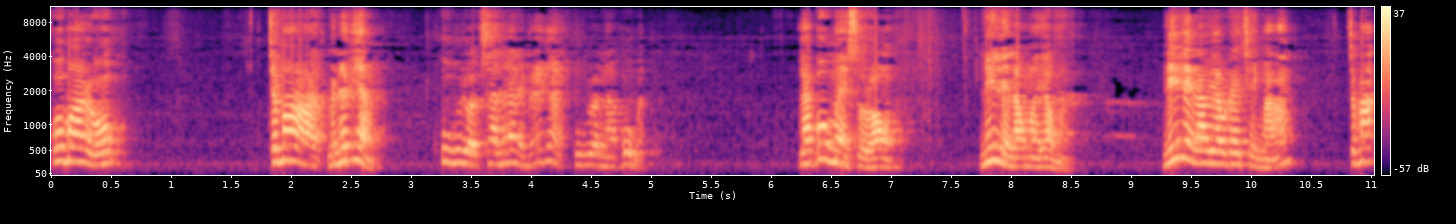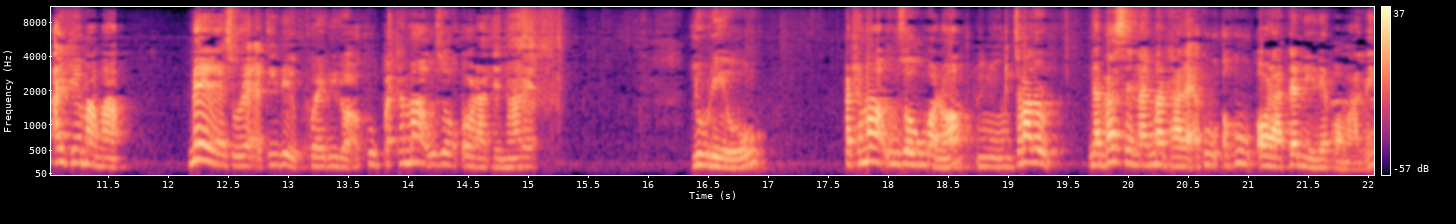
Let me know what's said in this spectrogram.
ကိုမတို့ကျမကမနေ့ပြန်ခူးပြီးတော့ channel နဲ့မနေ့ပြန်ခူးပြီးတော့လာပို့မယ်လာပို့မယ်ဆိုတော့နေ့လယ်လောက်မှရောက်မှာနေ့လယ်လောက်ရောက်တဲ့ချိန်မှာကျမအဲ့ထဲမှာမှ မဲ့တယ်ဆိုတဲ့အသီးတွေကိုခွဲပြီးတော့အခုပထမဦးဆုံး order တင်ထားတဲ့လူတွေကိုပထမဦးဆုံးပေါ့နော်อืมကျမတို့နံပါတ်စင်လိုက်မှတ်ထားတဲ့အခုအခု order တက်နေတဲ့ပုံမှာလေ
